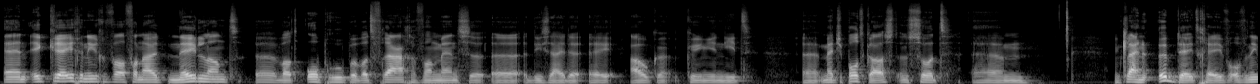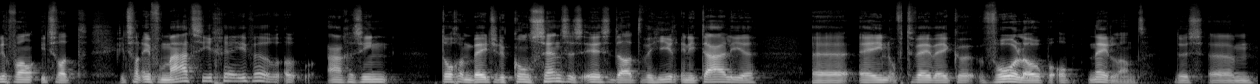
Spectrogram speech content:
en ik kreeg in ieder geval vanuit Nederland wat oproepen, wat vragen van mensen die zeiden: Hey Auke, kun je niet met je podcast een soort. Um, een kleine update geven, of in ieder geval iets, wat, iets van informatie geven, aangezien toch een beetje de consensus is dat we hier in Italië uh, één of twee weken voorlopen op Nederland. Dus um,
